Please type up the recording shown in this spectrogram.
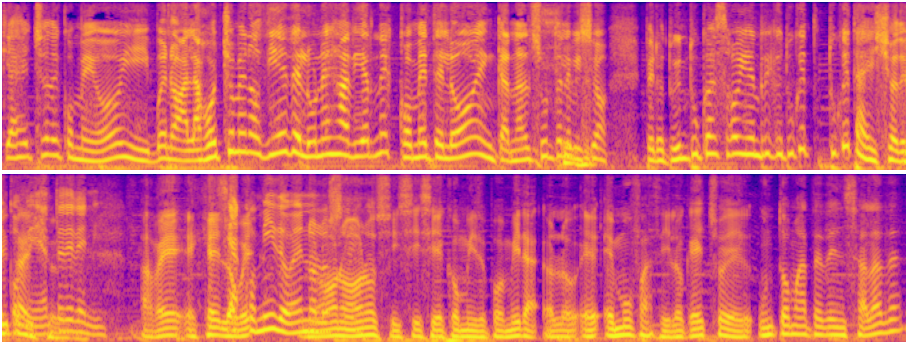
que has hecho de comer hoy. Bueno, a las 8 menos 10 de lunes a viernes cómetelo en Canal Sur Televisión. Pero tú en tu casa hoy, Enrique, ¿tú qué, tú qué te has hecho de ¿Qué te has comer hecho antes de- venir? A ver, es que Si lo has ve- comido, ¿eh? No lo sé. no, no, sí, sí, sí he comido. Pues mira, lo- es, es muy fácil. Lo que he hecho es un tomate de ensalada,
